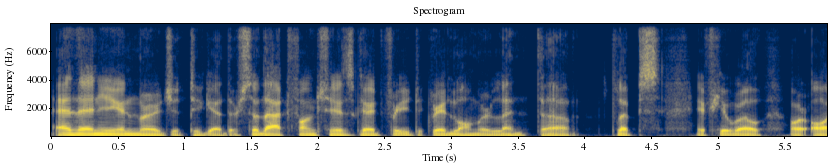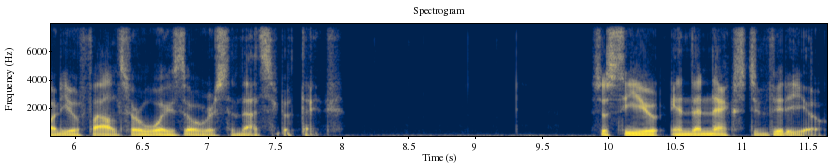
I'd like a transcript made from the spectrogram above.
and then you can merge it together. So that function is good for you to create longer length uh, clips, if you will, or audio files or voiceovers and that sort of thing. So see you in the next video.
